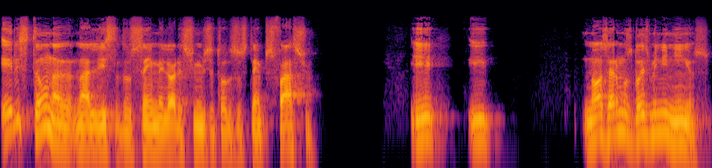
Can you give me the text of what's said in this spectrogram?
eles estão na, na lista dos 100 melhores filmes de todos os tempos, fácil. E, e nós éramos dois menininhos.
